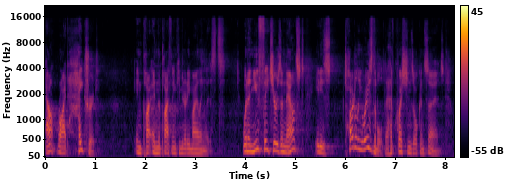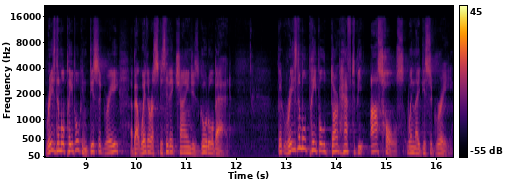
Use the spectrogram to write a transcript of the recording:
outright hatred in, in the Python community mailing lists. When a new feature is announced, it is totally reasonable to have questions or concerns. Reasonable people can disagree about whether a specific change is good or bad. But reasonable people don't have to be assholes when they disagree.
